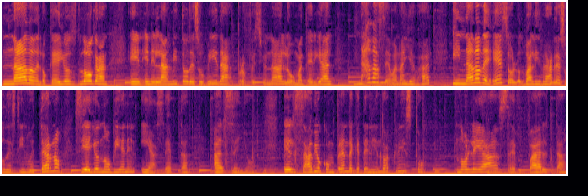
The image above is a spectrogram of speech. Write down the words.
Nada de lo que ellos logran en, en el ámbito de su vida profesional o material, nada se van a llevar y nada de eso los va a librar de su destino eterno si ellos no vienen y aceptan al Señor. El sabio comprende que teniendo a Cristo no le hace falta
